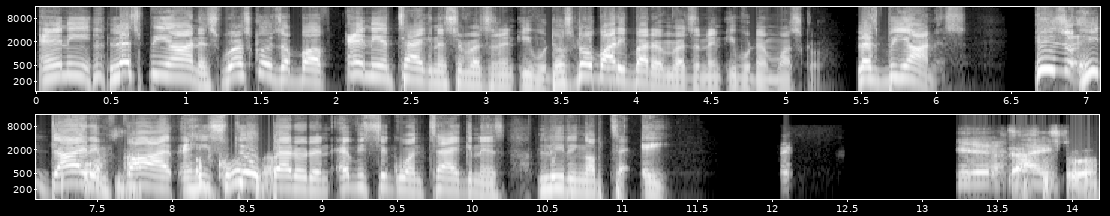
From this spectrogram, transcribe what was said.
any. Let's be honest. Wesker is above any antagonist in Resident Evil. There's nobody better in Resident Evil than Wesker. Let's be honest. He's he died in course not. five, and Of he's still not. better than every single antagonist leading up to eight. Yeah, That's I, for sure.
